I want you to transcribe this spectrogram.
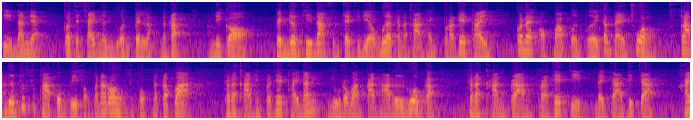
จีนนั้นเนี่ยก็จะใช้เงินหยวนเป็นหลักนะครับ นี่ก็เป็นเรื่องที่น่าสนใจทีเดียวเมื่อธนาคารแห่งประเทศไทย ก็ได้ออกมาเปิดเผยตั้งแต่ช่วงกลางเดือนพฤษภาคมปี 2566 นะครับว่า ธนาคารแห่งประเทศไทยนั้น อยู่ระหว่างการหารือร่วมกับธนาคารกลางประเทศจีนในการที่จะให้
